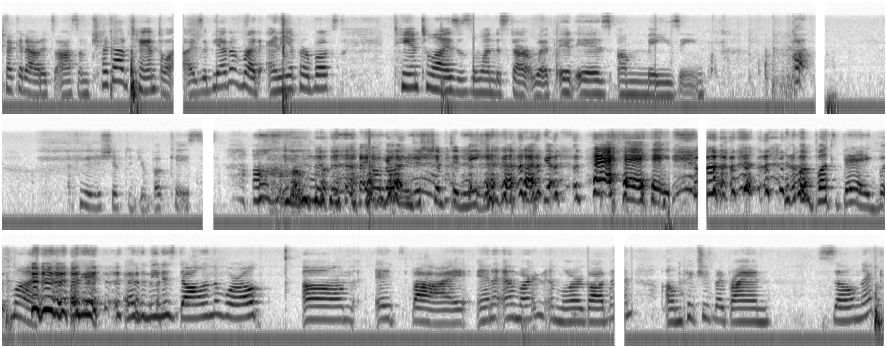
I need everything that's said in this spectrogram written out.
check it out. It's awesome. Check out Tantalize. If you haven't read any of her books, Tantalize is the one to start with. It is amazing. I think I just shifted your bookcase. I don't know. You just shifted me. hey! I know my butt's big, but come on. Okay, I got the meanest doll in the world. Um, it's by Anna M. Martin and Laura Godwin. Um, pictures by Brian Selznick.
